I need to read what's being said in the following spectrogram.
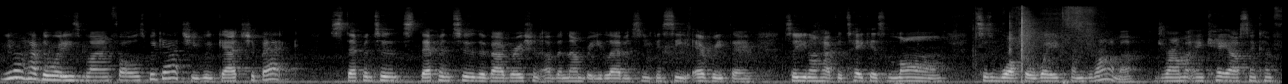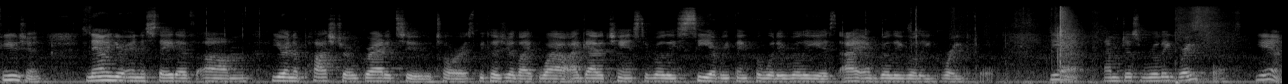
you don't have to wear these blindfolds. We got you. We got your back. Step into step into the vibration of the number 11 so you can see everything. So you don't have to take as long to walk away from drama, drama and chaos and confusion. Now you're in a state of um, you're in a posture of gratitude, Taurus, because you're like, wow, I got a chance to really see everything for what it really is. I am really, really grateful. Yeah, I'm just really grateful. Yeah.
